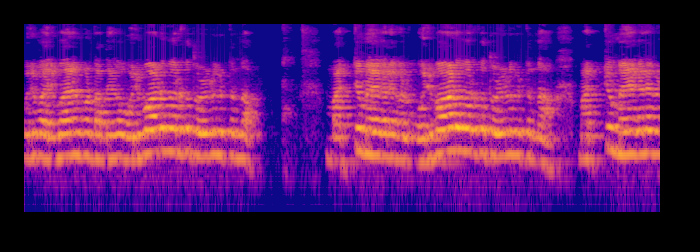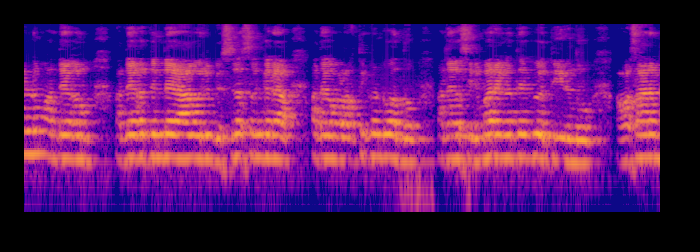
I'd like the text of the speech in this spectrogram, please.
ഒരു വരുമാനം കൊണ്ട് അദ്ദേഹം ഒരുപാട് പേർക്ക് തൊഴിൽ കിട്ടുന്ന മറ്റു മേഖലകൾ ഒരുപാട് പേർക്ക് തൊഴിൽ കിട്ടുന്ന മറ്റു മേഖലകളിലും അദ്ദേഹം അദ്ദേഹത്തിന്റെ ആ ഒരു ബിസിനസ് ശൃംഖല അദ്ദേഹം വളർത്തിക്കൊണ്ടു വന്നു അദ്ദേഹം സിനിമാ രംഗത്തേക്ക് എത്തിയിരുന്നു. അവസാനം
